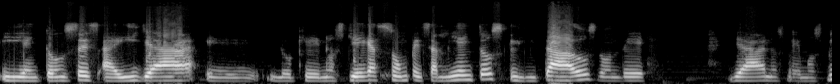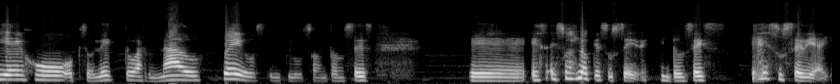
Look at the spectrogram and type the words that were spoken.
Y entonces ahí ya eh, lo que nos llega son pensamientos limitados donde ya nos vemos viejos, obsoletos, arruinados, feos incluso. Entonces, eh, eso es lo que sucede. Entonces, ¿Qué sucede ahí?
